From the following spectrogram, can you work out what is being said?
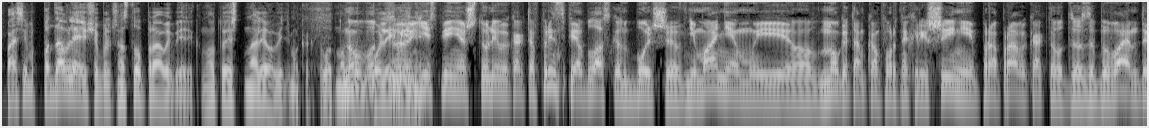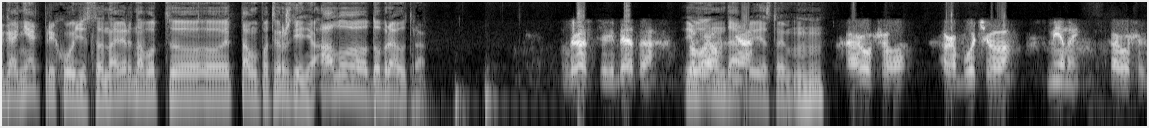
Спасибо. Подавляющее большинство правый берег. Ну, то есть налево, видимо, как-то вот, ну, Ну, вот э, более-менее. есть мнение, что левый как-то в принципе обласкан больше вниманием, и э, много там комфортных решений. Про правый как-то вот забываем, догонять приходится. Наверное, вот э, это тому подтверждение. Алло, доброе утро. Здравствуйте, ребята. Иван, да, дня. приветствуем. Мгм. Хорошего рабочего смены хорошей.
